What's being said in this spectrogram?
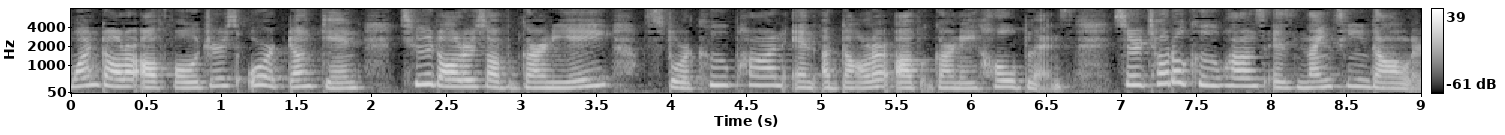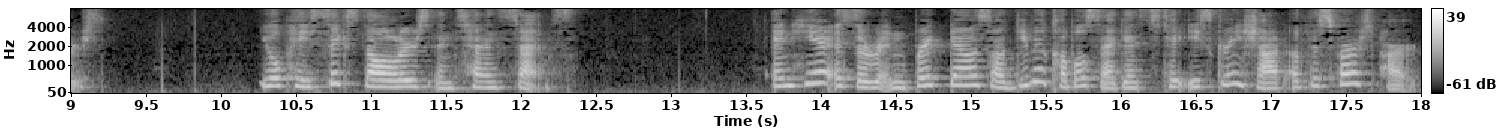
$1 off Folgers or Dunkin', $2 off Garnier store coupon, and a dollar off Garnier Whole Blends. So your total coupons is $19. You'll pay $6.10. And here is the written breakdown, so I'll give you a couple seconds to take a screenshot of this first part.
